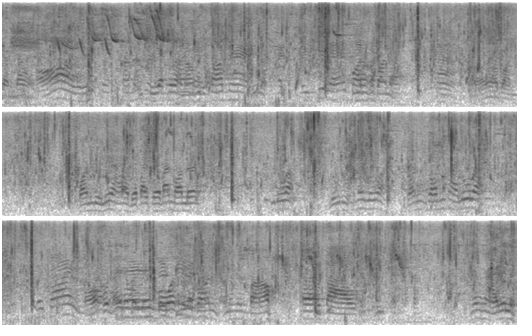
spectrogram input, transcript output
จำได้อ๋อตอนนั้นเรียกให้เรานอนที่บอลแน่ที่แบบไอ้ที่อะไรบอลกับบอลเหรออ่าอ๋อบอลบอลอยู่เนี่ยเดี๋ยวไปเจอบ้านบอลเลยพี่รู้อะ รู้ดิไม่รู้อะบอลบอลที่ถ่ายรูปอะไม่ใช่อ๋อคนไอ้นั่นมันไม่บอลไม่ใช่บอลอันนั้นมันเปล่าเออเปล่าไม่หายไปเลย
